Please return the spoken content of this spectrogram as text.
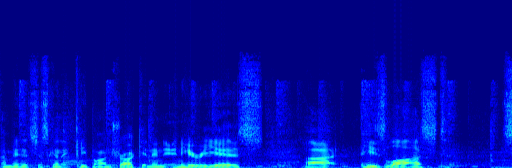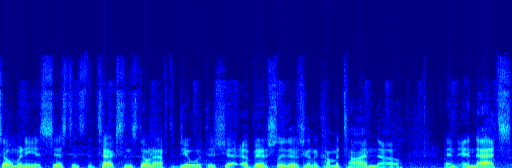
I mean it's just gonna keep on trucking and, and here he is. Uh, he's lost so many assistants. The Texans don't have to deal with this yet. Eventually there's gonna come a time though. And and that's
